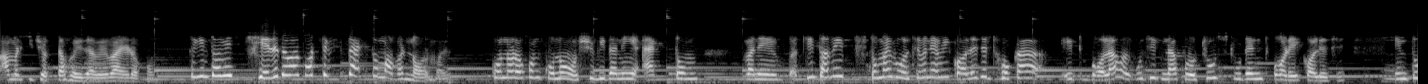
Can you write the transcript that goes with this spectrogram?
আমার কিছু একটা হয়ে যাবে বা এরকম। তো কিন্তু আমি ছেড়ে দেওয়ার পর থেকে একদম আবার নর্মাল কোনো রকম কোনো অসুবিধা নেই একদম মানে কিন্তু আমি তোমায় বলছি মানে আমি কলেজে ঢোকা বলা উচিত না প্রচুর স্টুডেন্ট পড়ে কলেজে কিন্তু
